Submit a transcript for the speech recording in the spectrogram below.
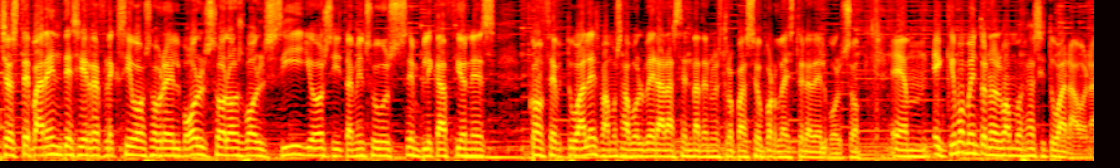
Hecho este paréntesis reflexivo sobre el bolso, los bolsillos y también sus implicaciones conceptuales, vamos a volver a la senda de nuestro paseo por la historia del bolso. Em, ¿En qué momento nos vamos a situar ahora?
